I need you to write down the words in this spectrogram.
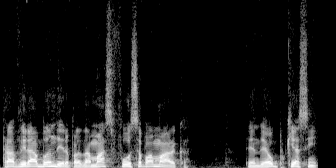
para virar a bandeira, para dar mais força para a marca, entendeu? Porque assim,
